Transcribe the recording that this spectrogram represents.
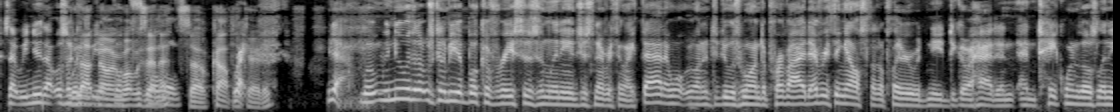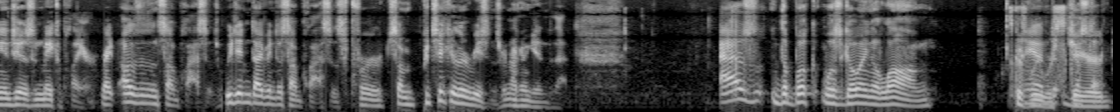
Is that we knew that was going to Without be a knowing book what was in it, of- so complicated. Yeah, well, we knew that it was going to be a book of races and lineages and everything like that. And what we wanted to do was we wanted to provide everything else that a player would need to go ahead and, and take one of those lineages and make a player, right? Other than subclasses. We didn't dive into subclasses for some particular reasons. We're not going to get into that. As the book was going along, because we were just a- scared.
